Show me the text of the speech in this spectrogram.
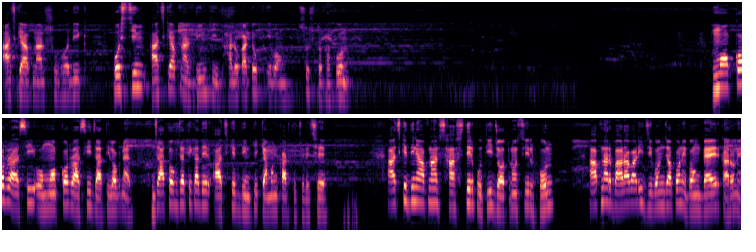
আজকে আপনার শুভ দিক পশ্চিম, আজকে আপনার দিনটি ভালো কাটুক এবং সুস্থ থাকুন। মকর রাশি ও মকর রাশি জাতিলগ্নের জাতক জাতিকাদের আজকের দিনটি কেমন কাটতে চলেছে? আজকের দিনে আপনার স্বাস্থ্যের প্রতি যত্নশীল হন। আপনার বাড়াবাড়ি জীবনযাপন এবং ব্যয়ের কারণে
